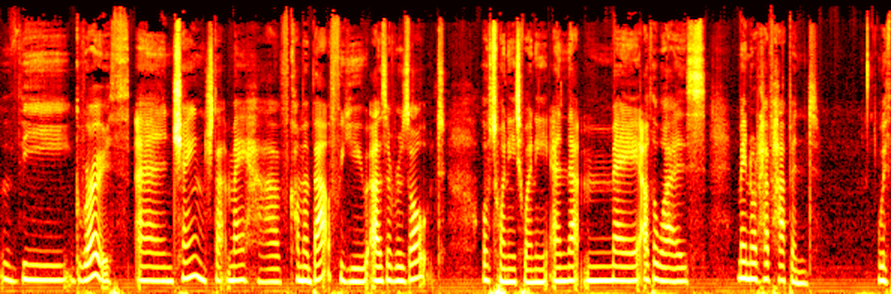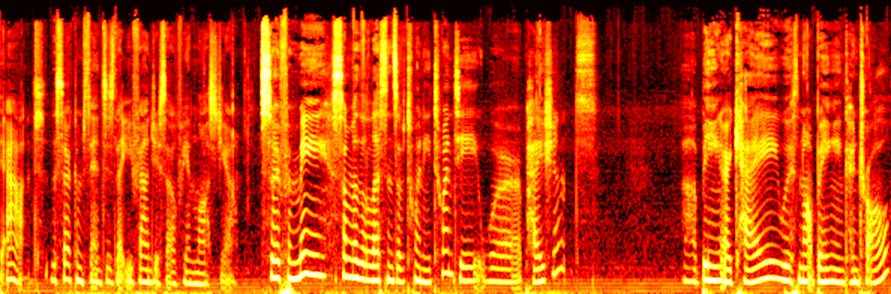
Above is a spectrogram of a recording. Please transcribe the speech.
the growth and change that may have come about for you as a result of 2020 and that may otherwise may not have happened without the circumstances that you found yourself in last year. So for me, some of the lessons of 2020 were patience, uh, being okay with not being in control,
